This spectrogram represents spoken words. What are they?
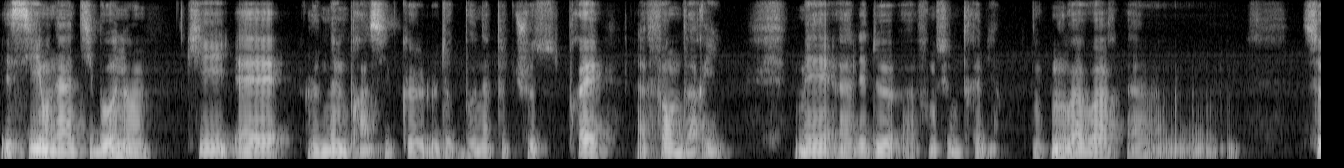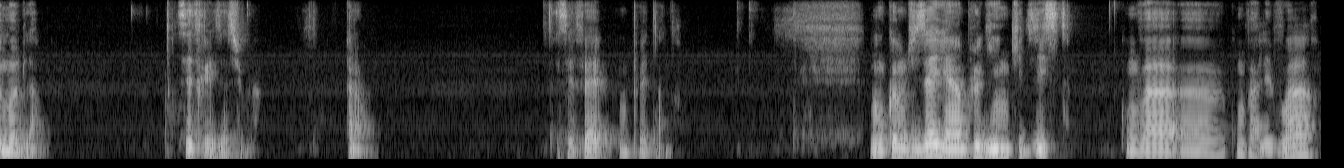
Ici, on a un T-bone qui est le même principe que le dog-bone à peu de choses près, la forme varie, mais euh, les deux euh, fonctionnent très bien. Donc nous, on va voir ce mode-là, cette réalisation-là. Alors, c'est fait, on peut éteindre. Donc comme je disais, il y a un plugin qui existe, qu'on va, euh, qu'on va aller voir,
